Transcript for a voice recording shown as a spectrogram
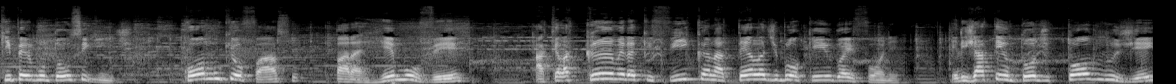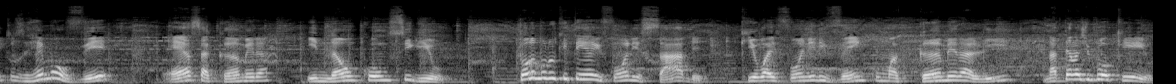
que perguntou o seguinte: Como que eu faço para remover aquela câmera que fica na tela de bloqueio do iPhone? Ele já tentou de todos os jeitos remover essa câmera e não conseguiu. Todo mundo que tem iPhone sabe que o iPhone ele vem com uma câmera ali na tela de bloqueio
